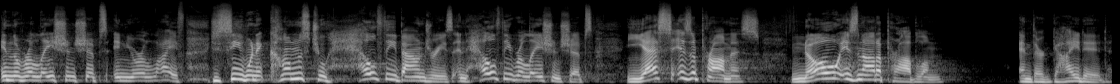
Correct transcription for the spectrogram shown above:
in the relationships in your life. You see, when it comes to healthy boundaries and healthy relationships, yes is a promise, no is not a problem, and they're guided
